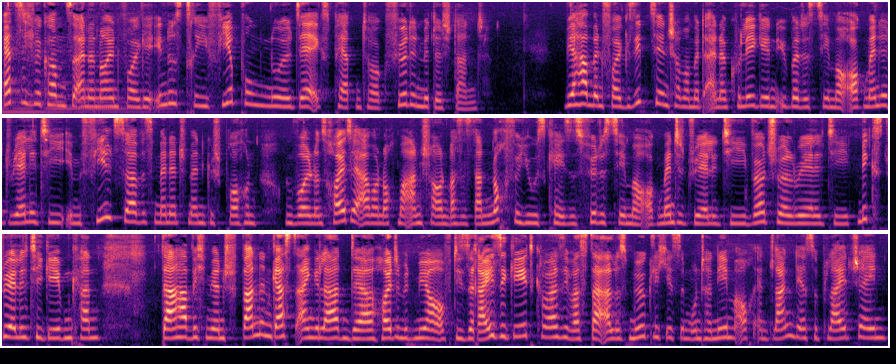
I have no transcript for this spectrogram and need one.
Herzlich willkommen zu einer neuen Folge Industrie 4.0, der Expertentalk für den Mittelstand. Wir haben in Folge 17 schon mal mit einer Kollegin über das Thema Augmented Reality im Field Service Management gesprochen und wollen uns heute aber nochmal anschauen, was es dann noch für Use Cases für das Thema Augmented Reality, Virtual Reality, Mixed Reality geben kann. Da habe ich mir einen spannenden Gast eingeladen, der heute mit mir auf diese Reise geht, quasi, was da alles möglich ist im Unternehmen, auch entlang der Supply Chain.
